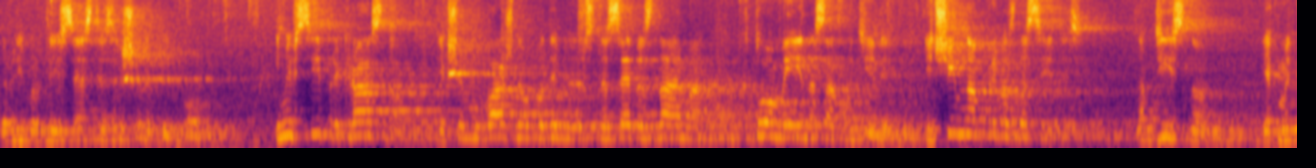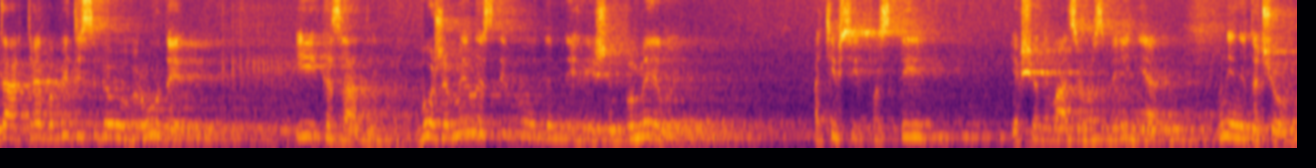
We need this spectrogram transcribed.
дорогі брати і сестри, зрішили під Богом. І ми всі прекрасно, якщо ми уважно подивимося на себе, знаємо, хто ми є на самому ділі і чим нам превозноситись. Нам дійсно, як метар, треба бити себе у груди і казати, Боже, милости будем не грішим, помилуй. А ті всі пости, якщо нема цього смиріння, вони ні до чого.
